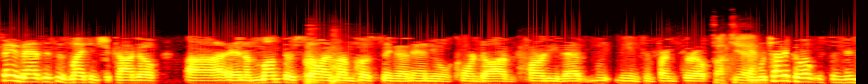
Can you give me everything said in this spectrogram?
Hey, Matt, this is Mike in Chicago. Uh, in a month or so, I'm, I'm hosting an annual corn dog party that we- me and some friends throw. Fuck yeah. And we're trying to come up with some new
